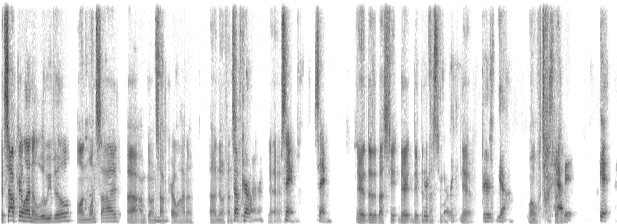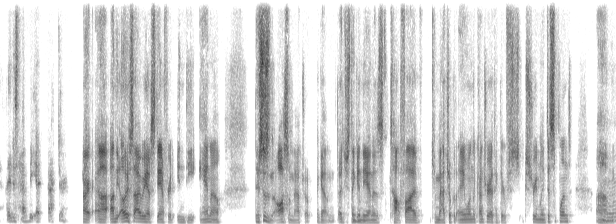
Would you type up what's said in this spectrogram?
But South Carolina, Louisville on one side. Uh, I'm going mm-hmm. South Carolina. Uh, no offense. South Carolina. Yeah. Same. Same. They're, they're the best team. They're they've been they're the best team. Like, yeah. There's yeah. Well, we'll just have it. It. They just have the it factor. All right. Uh, on the other side, we have Stanford, Indiana. This is an awesome matchup. Again, I just think mm-hmm. Indiana's top five can match up with anyone in the country. I think they're extremely disciplined. Um, mm-hmm.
